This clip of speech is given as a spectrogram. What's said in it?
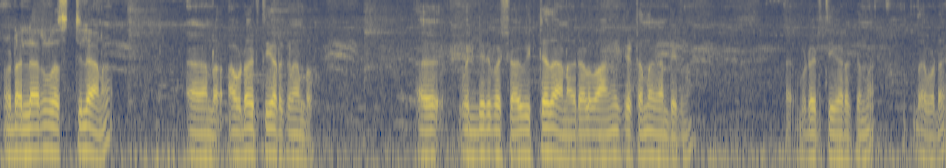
ഇവിടെ എല്ലാവരും റെസ്റ്റിലാണ്. കണ്ടോ? അവിടെ ഒരുത്തി കിടക്കണുണ്ടോ അത് വലിയൊരു പശു. അത് വിറ്റതാണ്. ഒരാൾ വാങ്ങി കിട്ടുന്നത് കണ്ടിരുന്നു. ഇവിടെ ഒരുത്തി കിടക്കുന്നു. ഇതവിടെ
